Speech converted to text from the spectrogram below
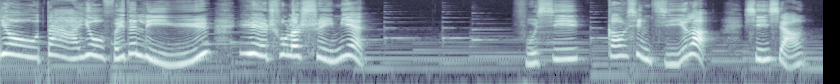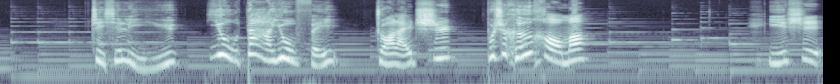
又大又肥的鲤鱼跃出了水面。伏羲高兴极了，心想：这些鲤鱼又大又肥，抓来吃不是很好吗？于是，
